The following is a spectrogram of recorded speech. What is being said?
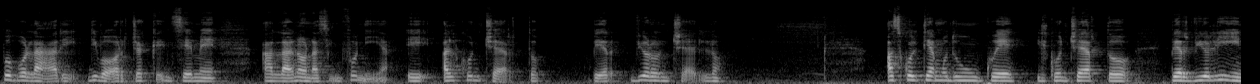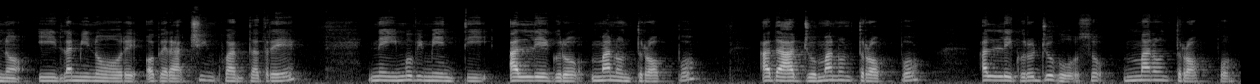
popolari di Dvorak insieme alla nona sinfonia e al concerto per violoncello. Ascoltiamo dunque il concerto per violino in La minore, opera 53, nei movimenti allegro ma non troppo, adagio ma non troppo, allegro giocoso ma non troppo.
